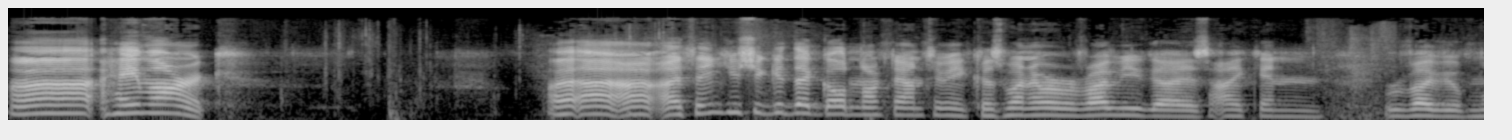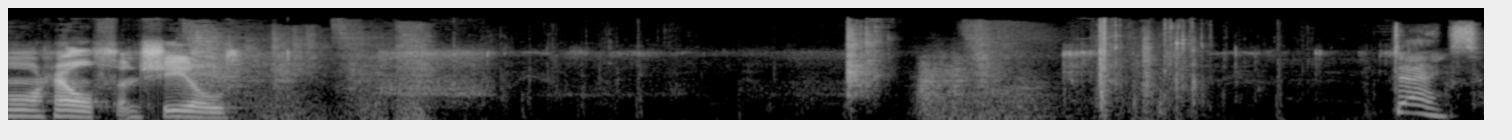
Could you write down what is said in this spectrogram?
Uh, hey Mark. I, I I think you should get that gold knocked down to me, because when I revive you guys, I can revive you with more health and shield. Thanks.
